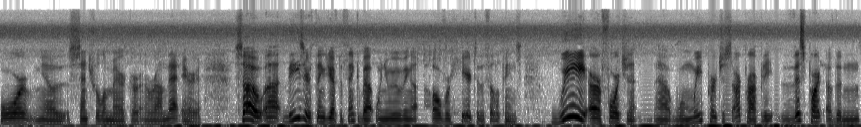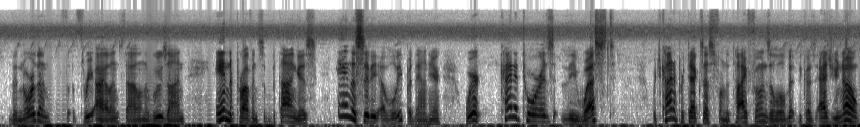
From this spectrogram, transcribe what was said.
or you know, Central America and around that area. So uh, these are things you have to think about when you're moving uh, over here to the Philippines. We are fortunate uh, when we purchased our property, this part of the, the northern th three islands, the island of Luzon, and the province of Batangas, and the city of Lipa down here, we're kind of towards the west, which kind of protects us from the typhoons a little bit because as you know,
